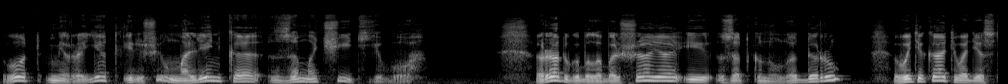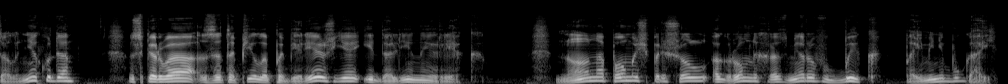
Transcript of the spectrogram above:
Вот мироед и решил маленько замочить его». Радуга была большая и заткнула дыру. Вытекать в воде стало некуда. Сперва затопило побережье и долины рек. Но на помощь пришел огромных размеров бык по имени Бугай.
